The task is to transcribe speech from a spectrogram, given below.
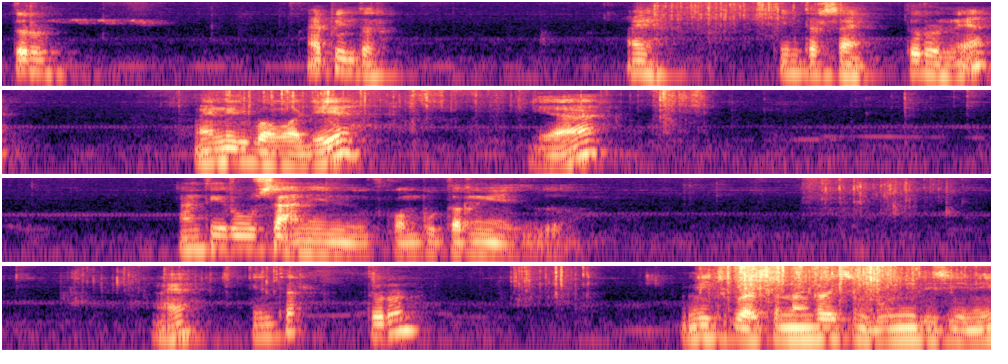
Turun. Ayo pintar. Ayo. Pintar saya. Turun ya. Main di bawah aja ya. Ya. Nanti rusak nih komputernya itu. Ayo pintar turun ini juga senang kali sembunyi di sini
